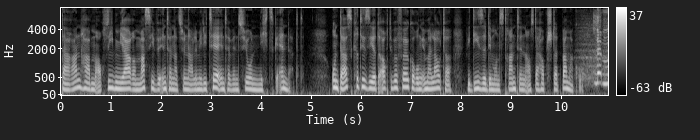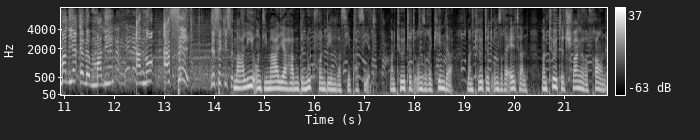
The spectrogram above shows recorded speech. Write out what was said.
Daran haben auch sieben Jahre massive internationale Militärinterventionen nichts geändert. Und das kritisiert auch die Bevölkerung immer lauter, wie diese Demonstrantin aus der Hauptstadt Bamako. Mali und die Malier haben genug von dem, was hier passiert. Man tötet unsere Kinder, man tötet unsere Eltern, man tötet schwangere Frauen.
